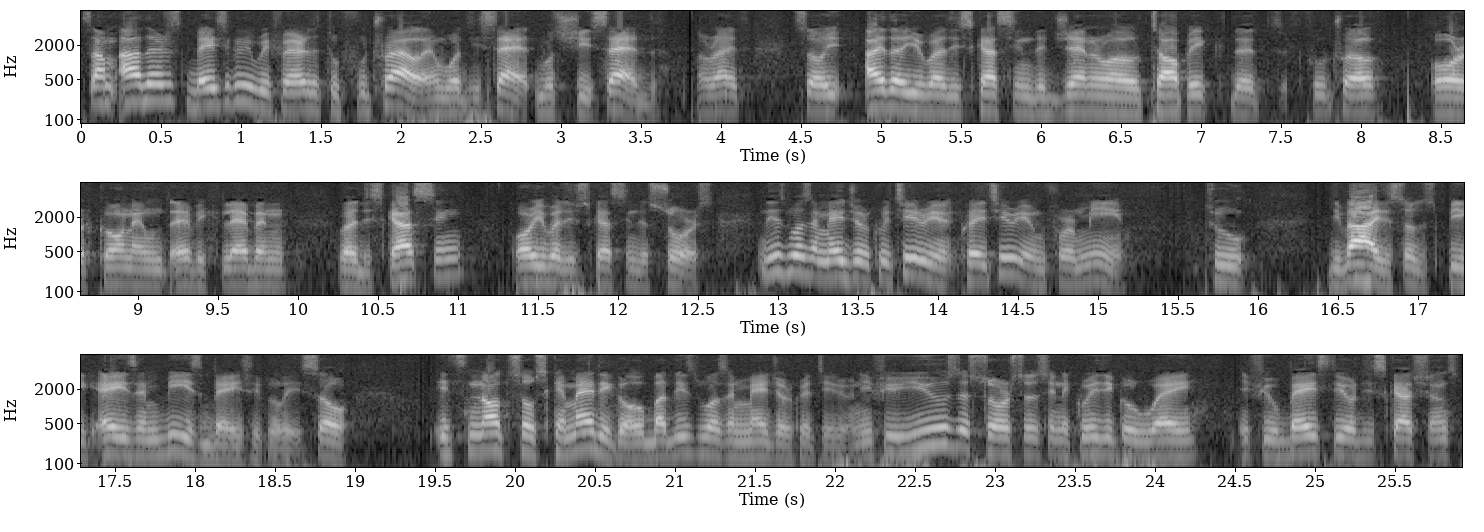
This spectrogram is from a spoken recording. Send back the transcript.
Some others basically referred to Futrell and what he said, what she said. All right. So either you were discussing the general topic that Futrell or Kohne and Ewigleben were discussing, or you were discussing the source. This was a major criterion, criterion for me to divide, so to speak, A's and B's basically. So it's not so schematical, but this was a major criterion. If you use the sources in a critical way, if you base your discussions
